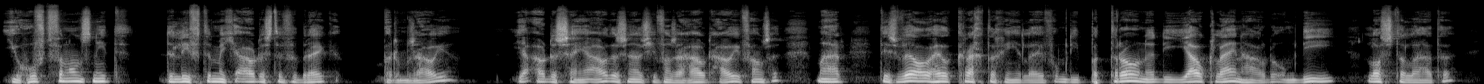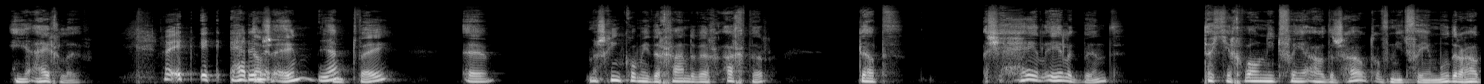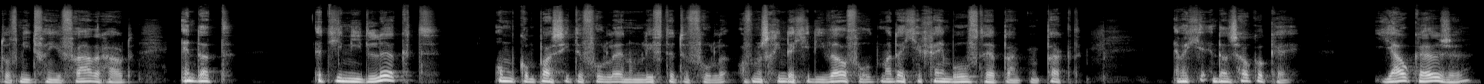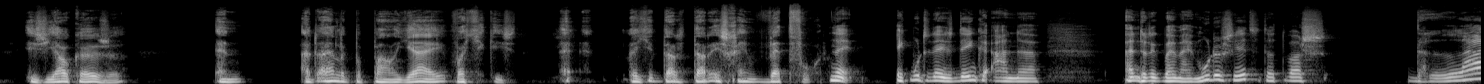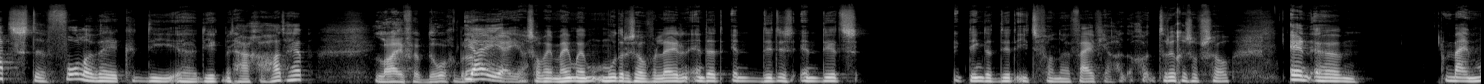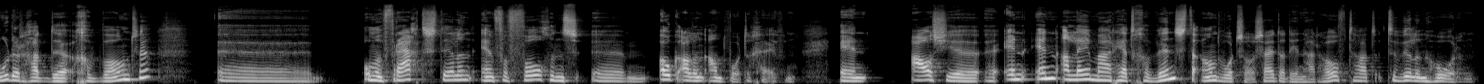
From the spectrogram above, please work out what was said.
je hoeft van ons niet de liefde met je ouders te verbreken. Waarom zou je? Je ouders zijn je ouders en als je van ze houdt, hou je van ze. Maar het is wel heel krachtig in je leven om die patronen die jou klein houden, om die los te laten in je eigen leven. nou, ik, ik Dat is één. Ja? En twee, eh, misschien kom je er gaandeweg achter dat als je heel eerlijk bent, dat je gewoon niet van je ouders houdt, of niet van je moeder houdt, of niet van je vader houdt. En dat het je niet lukt om compassie te voelen en om liefde te voelen. Of misschien dat je die wel voelt, maar dat je geen behoefte hebt aan contact. En, weet je, dat is ook oké. Jouw keuze is jouw keuze. En uiteindelijk bepaal jij wat je kiest. Weet je, daar, daar is geen wet voor. Nee, ik moet ineens denken aan, eh, aan dat ik bij mijn moeder zit. Dat was de laatste volle week die, eh, die ik met haar gehad heb. Live heb doorgebracht. Ja, ja, ja. Zo, mijn, mijn, moeder is overleden. En, dat, en dit is, en dit, ik denk dat dit iets van eh, vijf jaar terug is of zo. En ehm, mijn moeder had de gewoonte, eh, om een vraag te stellen en vervolgens ehm, ook al een antwoord te geven. En als je eh, en, en alleen maar het gewenste antwoord, zoals zij dat in haar hoofd had, te willen horen.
